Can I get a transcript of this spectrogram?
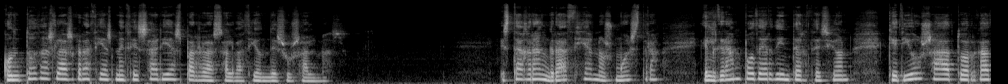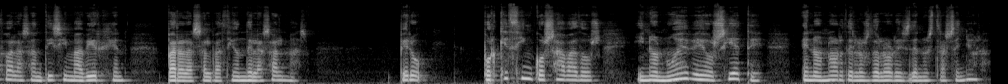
con todas las gracias necesarias para la salvación de sus almas. Esta gran gracia nos muestra el gran poder de intercesión que Dios ha otorgado a la Santísima Virgen para la salvación de las almas. Pero, ¿por qué cinco sábados y no nueve o siete en honor de los dolores de Nuestra Señora?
